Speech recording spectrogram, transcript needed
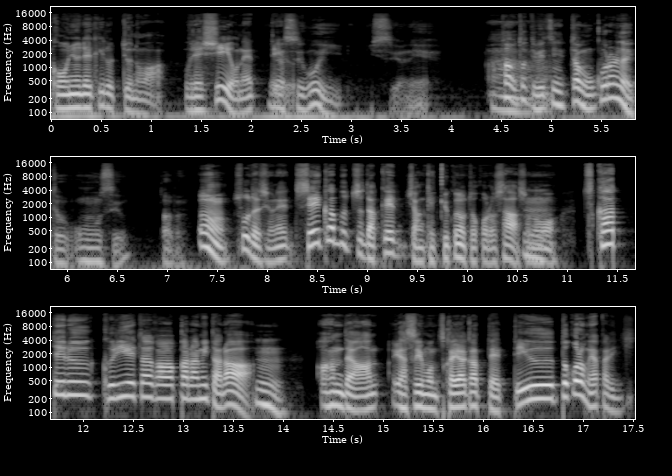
購入できるっていうのは嬉しいよねっいていう。やすごいっすよね。うん多分だって別に多分怒られないと思うんすよ。多分。うんそうですよね。成果物だけじゃん結局のところさその、うん使ってるクリエイター側から見たら、うん。あんだよ安いもの使いやがってっていうところもやっぱりじ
